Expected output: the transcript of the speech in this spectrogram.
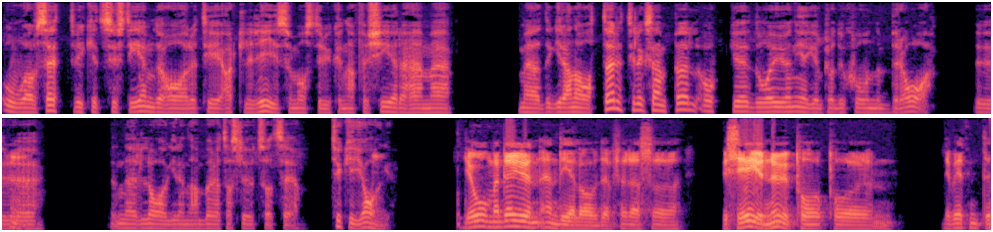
oavsett vilket system du har till artilleri så måste du kunna förse det här med, med granater till exempel och eh, då är ju en egen produktion bra ur, mm. eh, när lagren börjar ta slut så att säga, tycker jag. Mm. Jo, men det är ju en, en, del av det. För alltså, vi ser ju nu på, på, jag vet inte,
